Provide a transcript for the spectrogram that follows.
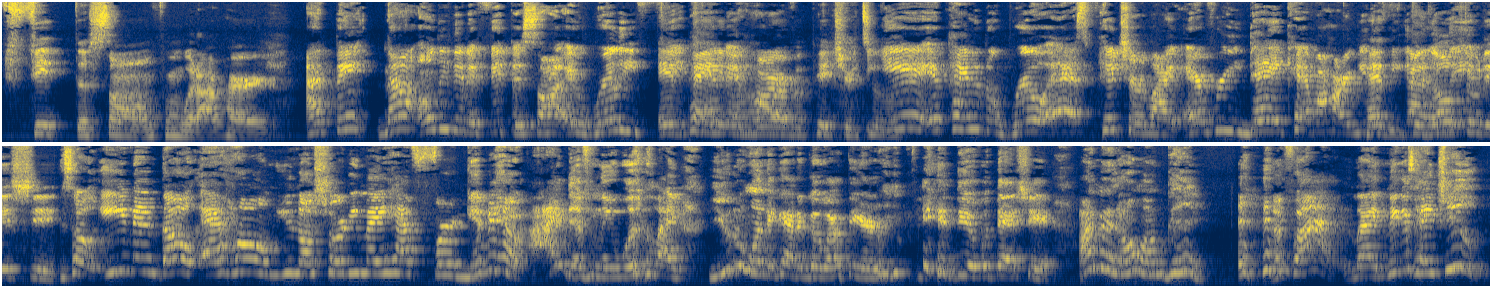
fit the song from what I've heard. I think not only did it fit the song, it really It painted Kevin it more Hart. of a picture too. Yeah, it painted a real ass picture. Like every day, Kevin Hart get up, to he got go live. through this shit. So even though at home, you know, Shorty may have forgiven him, I definitely would. Like, you the one that got to go out there and deal with that shit. I'm at home. I'm good. I'm fine. Like niggas hate you,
